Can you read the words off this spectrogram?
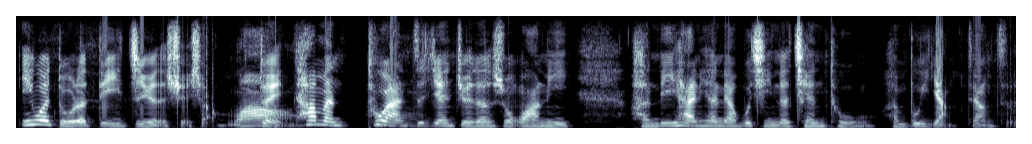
因为读了第一志愿的学校，哇，对他们突然之间觉得说，哇，你很厉害，你很了不起，你的前途很不一样这样子。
